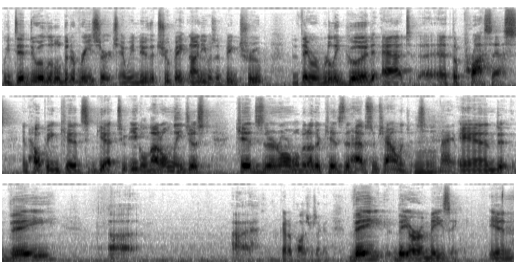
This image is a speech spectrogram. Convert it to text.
we did do a little bit of research and we knew that Troop 890 was a big troop, that they were really good at, uh, at the process in helping kids get to Eagle. Not only just kids that are normal, but other kids that have some challenges. Right. And they, uh, I gotta pause for a second. They, they are amazing in,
